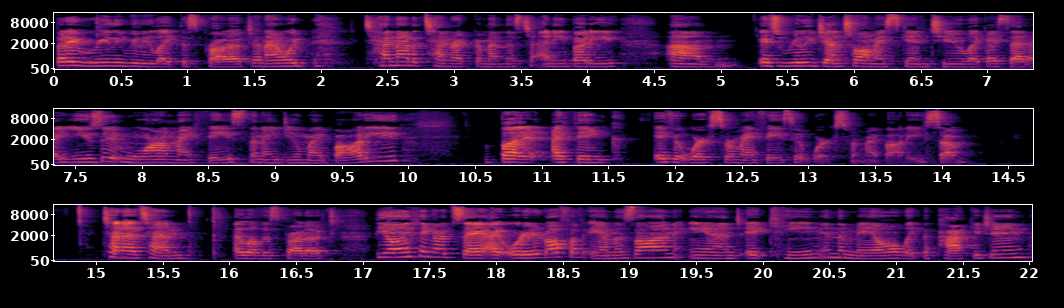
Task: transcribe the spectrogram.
But I really, really like this product and I would 10 out of 10 recommend this to anybody. Um, it's really gentle on my skin too. Like I said, I use it more on my face than I do my body, but I think if it works for my face, it works for my body. So 10 out of 10, I love this product. The only thing I would say, I ordered it off of Amazon and it came in the mail, like the packaging,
